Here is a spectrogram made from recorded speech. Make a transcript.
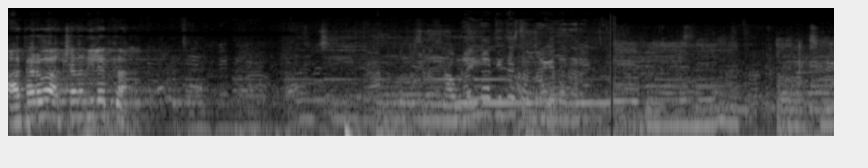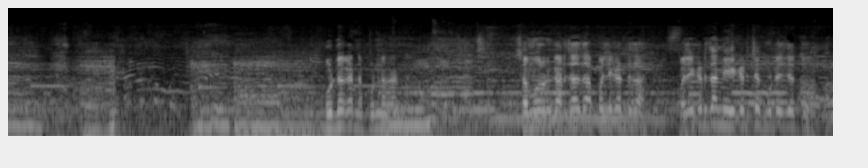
अथर्व अक्षता दिलेत का? पुढं कर ना पुढं ना. समोरून जा पलीकडे जा. पलीकडे जा मी इकडच्या पुढे येतो.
